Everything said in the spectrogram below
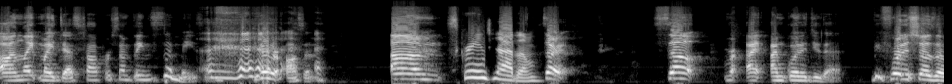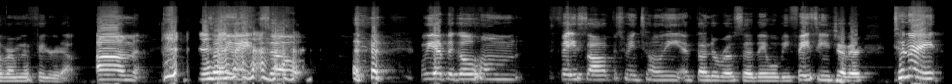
on like my desktop or something. This is amazing. You guys are awesome. Um, screenshot them. Sorry. So I, I'm going to do that before the show's over. I'm going to figure it out. Um. So anyway, so we have to go home face off between Toni and Thunder Rosa. They will be facing each other tonight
